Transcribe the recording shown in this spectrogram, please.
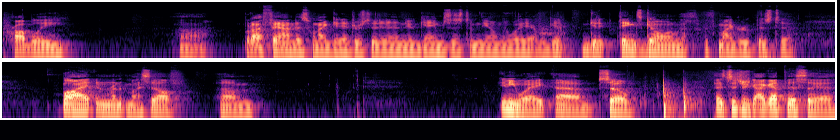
probably uh, what I found is when I get interested in a new game system, the only way to ever get get things going with with my group is to buy it and run it myself. Um, anyway, um, so it's interesting. I got this. Uh,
